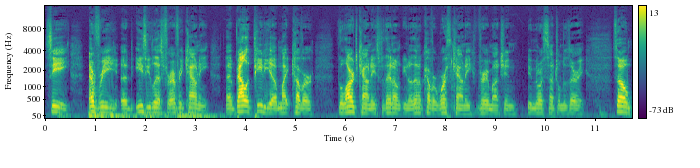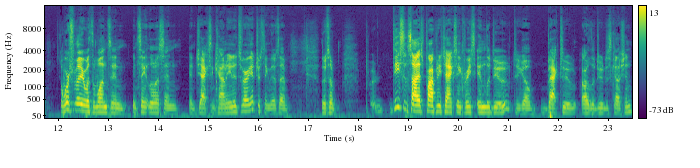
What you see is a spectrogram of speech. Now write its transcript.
see every uh, easy list for every county. And Ballotpedia might cover the large counties, but they don't you know they don't cover Worth County very much in in north central Missouri. So we're familiar with the ones in in St. Louis and in Jackson County, and it's very interesting. There's a there's a decent sized property tax increase in Ladue to go back to our Ladue discussion.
